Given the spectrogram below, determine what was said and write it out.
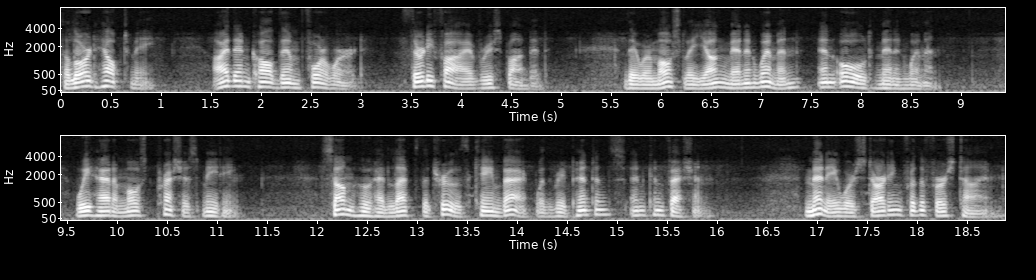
The Lord helped me. I then called them forward. Thirty-five responded. They were mostly young men and women and old men and women. We had a most precious meeting. Some who had left the truth came back with repentance and confession. Many were starting for the first time.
